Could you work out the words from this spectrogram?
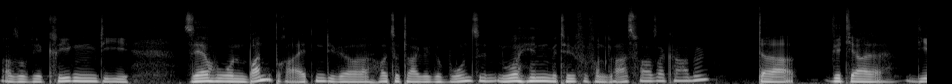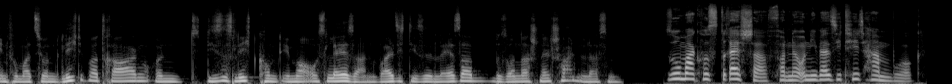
Also wir kriegen die sehr hohen Bandbreiten, die wir heutzutage gewohnt sind, nur hin mit Hilfe von Glasfaserkabeln. Da wird ja die Information mit Licht übertragen und dieses Licht kommt immer aus Lasern, weil sich diese Laser besonders schnell schalten lassen. So Markus Drescher von der Universität Hamburg.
